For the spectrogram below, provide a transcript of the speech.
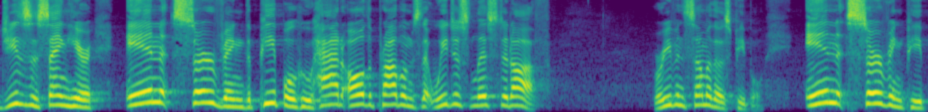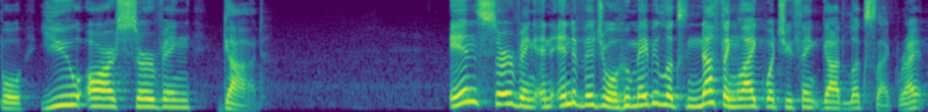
Jesus is saying here, in serving the people who had all the problems that we just listed off, or even some of those people, in serving people, you are serving God. In serving an individual who maybe looks nothing like what you think God looks like, right?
